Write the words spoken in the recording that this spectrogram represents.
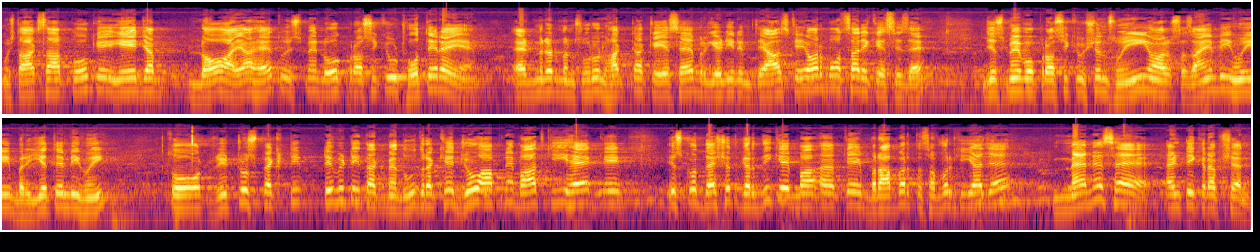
मुश्ताक साहब को कि ये जब लॉ आया है तो इसमें लोग प्रोसिक्यूट होते रहे हैं। एडमिरल मंसूरुल हक का केस है ब्रिगेडियर इम्तियाज़ के और बहुत सारे केसेस हैं जिसमें वो प्रोसिक्यूशंस हुई और सज़ाएँ भी हुई बरीतें भी हुई। तो रिट्रोस्पेक्टिविटी तक महदूद रखे जो आपने बात की है कि इसको दहशत गर्दी के, के बराबर तस्वर किया जाए मैनस है एंटी करप्शन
